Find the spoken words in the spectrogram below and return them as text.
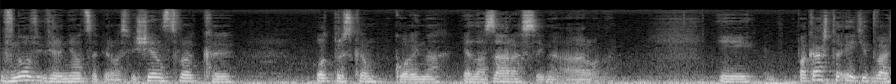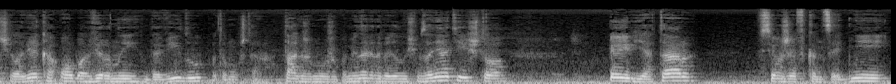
вновь вернется первосвященство к отпрыском Коина Элазара, сына Аарона. И пока что эти два человека оба верны Давиду, потому что также мы уже упоминали на предыдущем занятии, что Эвьятар все же в конце дней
